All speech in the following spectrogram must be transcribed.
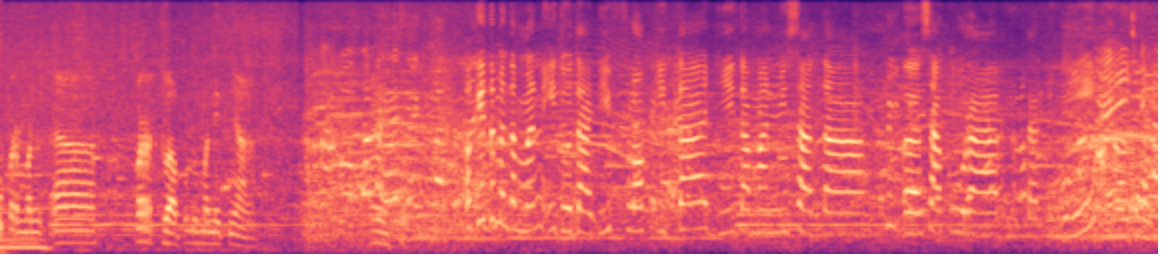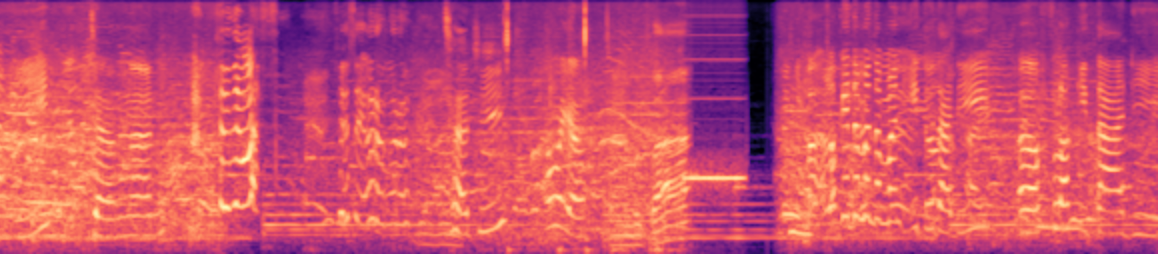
per men- eh, per 20 menitnya. Eh, Oke teman-teman, itu tadi vlog kita di Taman Wisata eh, Sakura Blitar ini. Jadi jangan saya urung-urung. Jadi apa ya? jangan lupa Oke teman-teman, itu tadi eh, vlog kita di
